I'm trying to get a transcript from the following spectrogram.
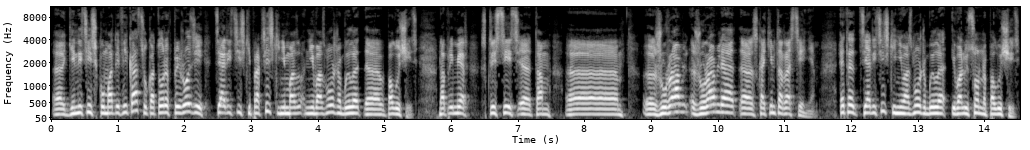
э, генетическую модификацию, которую в природе теоретически, практически невозможно было э, получить. Например, скрестить э, там э, журавль, журавля э, с каким-то растением. Это теоретически невозможно было эволюционно получить.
